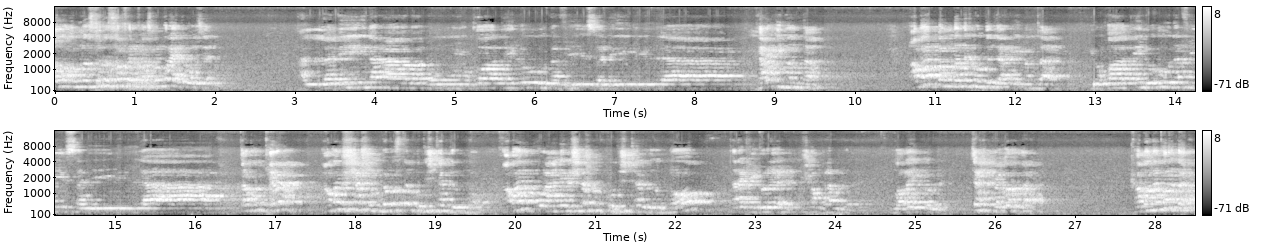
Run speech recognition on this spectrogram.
আল্লাহ অন্য সূরা সফের ভাষণ করে এটা বলেছেন الذين آمنوا يقاتلون في سبيل الله যারা ঈমানদার আমার বান্দাদের মধ্যে যারা ঈমানদার ইউকাতিলুনা ফি সাবিলিল্লাহ তারা আমার শাসন ব্যবস্থা প্রতিষ্ঠার জন্য আমার কোরআনের শাসন প্রতিষ্ঠার জন্য তারা কি করে সংগ্রাম করে লড়াই করে চেষ্টা করে তারা কামনা করে তারা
